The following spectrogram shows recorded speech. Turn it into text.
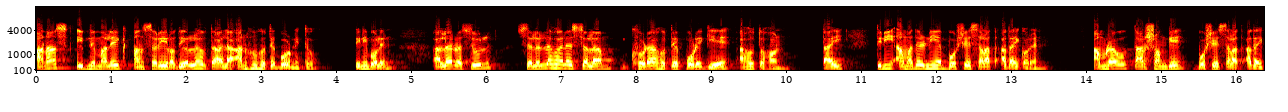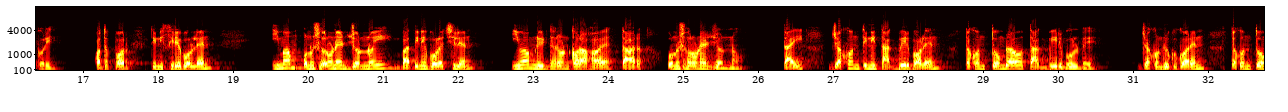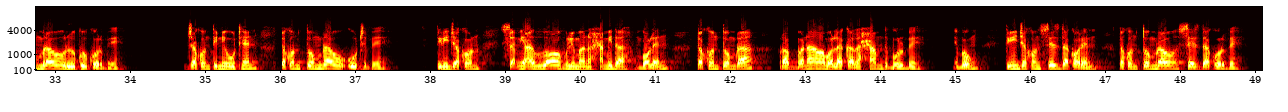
আনাস ইবনে মালিক আনসারি রদিয়াল্লাহ তাল্লাহ আনহু হতে বর্ণিত। তিনি বলেন আল্লাহ রসুল সাল্লাহ আলাইসাল্লাম ঘোড়া হতে পড়ে গিয়ে আহত হন। তাই তিনি আমাদের নিয়ে বসে সালাত আদায় করেন। আমরাও তার সঙ্গে বসে সালাত আদায় করি। অতঃপর তিনি ফিরে বললেন, ইমাম অনুসরণের জন্যই বা তিনি বলেছিলেন, ইমাম নির্ধারণ করা হয় তার অনুসরণের জন্য। তাই যখন তিনি তাকবীর বলেন তখন তোমরাও তাকবীর বলবে। যখন রুকু করেন, তখন তোমরাও রুকু করবে। যখন তিনি উঠেন, তখন তোমরাও উঠবে। তিনি যখন সামি আল্লাহলিমান হামিদাহ বলেন, তখন তোমরা রব্বানা ওয়ালাকাল হামদ বলবে এবং তিনি যখন সেজদা করেন, তখন তোমরাও সেজদা করবে।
